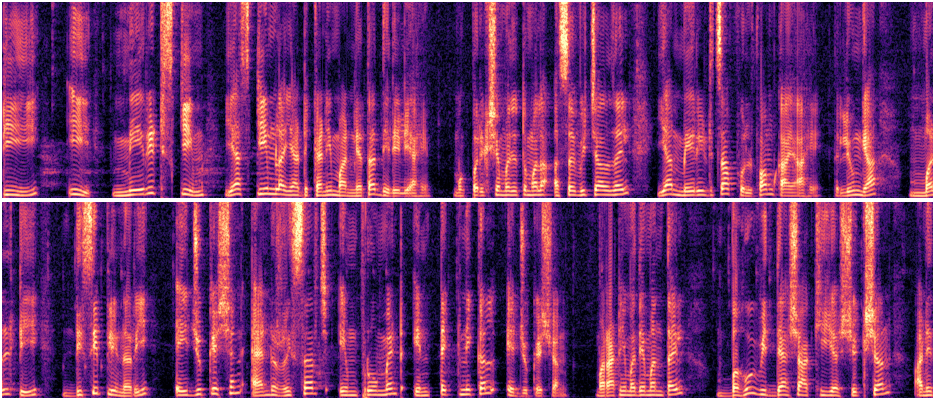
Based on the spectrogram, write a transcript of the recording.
T E merit scheme या स्कीमला या ठिकाणी मान्यता दिलेली आहे. मग परीक्षेमध्ये तुम्हाला असं विचारलं जाईल या मेरिटचा फुलफॉर्म काय आहे? तर लिहून घ्या multi disciplinary education and research improvement in technical education मराठीमध्ये म्हणता येईल बहुविद्याशाखीय शिक्षण आणि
